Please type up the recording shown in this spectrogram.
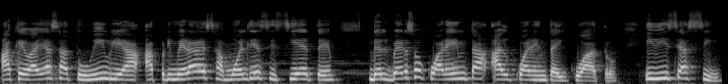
a que vayas a tu Biblia, a 1 de Samuel 17, del verso 40 al 44. Y dice así,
